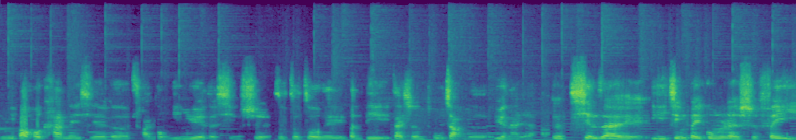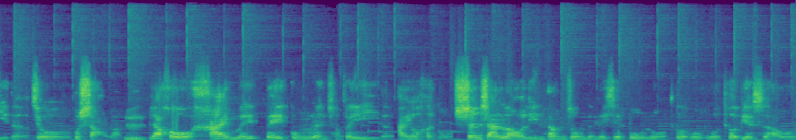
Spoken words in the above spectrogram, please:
你包括看那些个传统音音乐的形式。这这作为本地再生土长的越南人啊，呃，现在已经被公认是非遗的就不少了。嗯，然后还没被公认成非遗的还有很多。深山老林当中的那些部落，特我我特别是哈，我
